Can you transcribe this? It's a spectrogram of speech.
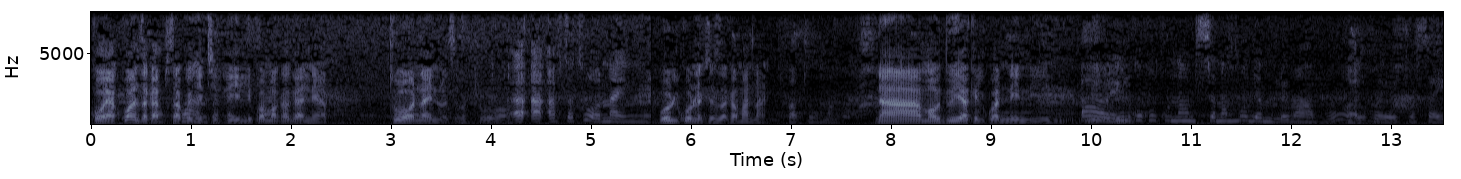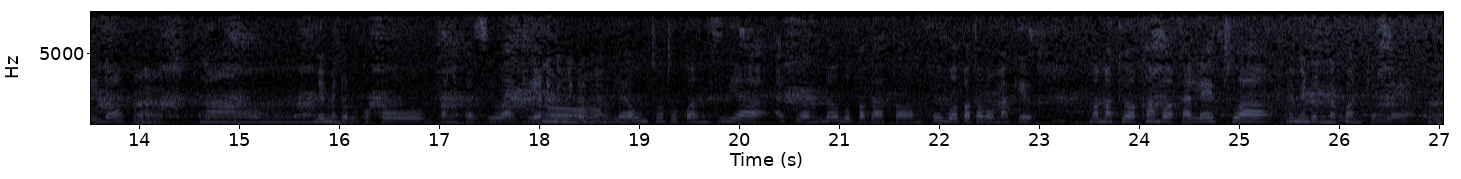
Kwa ya kwanza kabisa kwenye TV ilikuwa mwaka gani hapa? 209 unasema 209. A- a- after 209 Wewe ulikuwa unacheza kama nani? fatuma Na maudhui yake ilikuwa nini? Ah, ilikuwa kuna msichana mmoja mlemavu alikuwa yaitwa Saida Ah, na mm, mimi ndo nilikuwako mfanyakazi wake, yaani mimi ndo nimemlea huyu mtoto kuanzia akiwa mdogo mpaka akawa mkubwa mpaka mamake mamake wa kambo akaletwa, mimi ndo nimekuwa nikimlea Ah.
